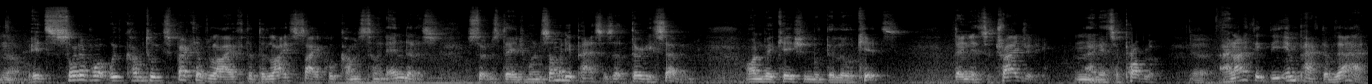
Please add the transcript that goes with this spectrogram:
No. it's sort of what we've come to expect of life that the life cycle comes to an end at a certain stage. When somebody passes at 37 on vacation with their little kids, then it's a tragedy mm. and it's a problem. Yeah. And I think the impact of that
